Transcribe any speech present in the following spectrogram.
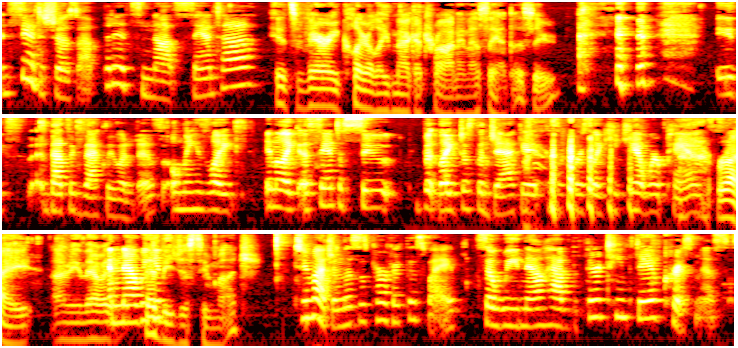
And Santa shows up, but it's not Santa. It's very clearly Megatron in a Santa suit. it's that's exactly what it is. Only he's like in like a Santa suit, but like just the jacket because of course like he can't wear pants. Right. I mean that would And now we that'd get- be just too much. Too much, and this is perfect this way. So we now have the thirteenth day of Christmas,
